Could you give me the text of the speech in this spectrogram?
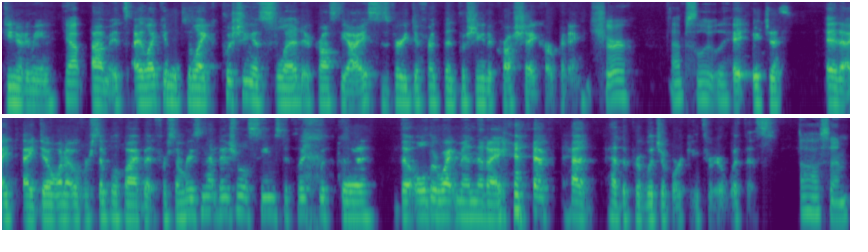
Do you know what I mean? Yep. Um, it's I liken it to like pushing a sled across the ice is very different than pushing it across shag carpeting. Sure. Absolutely. It, it just and I, I don't want to oversimplify, but for some reason that visual seems to click with the the older white men that I have had had the privilege of working through with this. Awesome.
